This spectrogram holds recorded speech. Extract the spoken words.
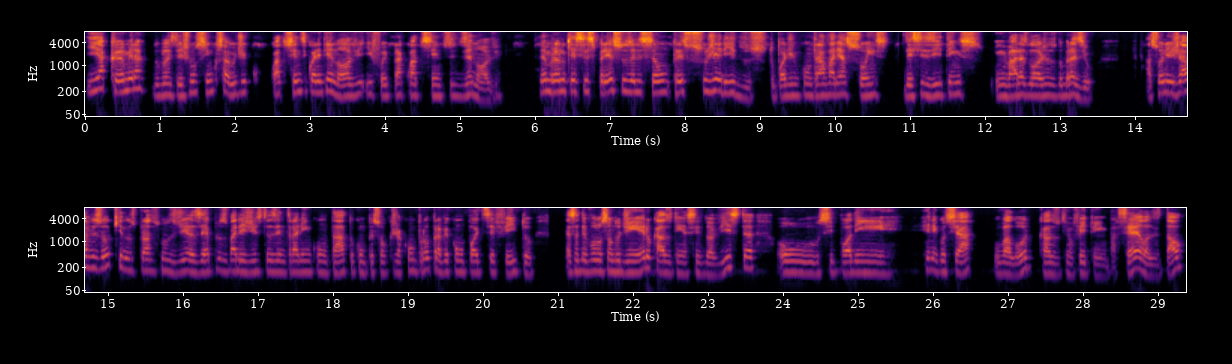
E a câmera do PlayStation 5 saiu de 449 e foi para 419. Lembrando que esses preços eles são preços sugeridos. Tu pode encontrar variações desses itens em várias lojas do Brasil. A Sony já avisou que nos próximos dias é para os varejistas entrarem em contato com o pessoal que já comprou para ver como pode ser feito essa devolução do dinheiro, caso tenha sido à vista, ou se podem renegociar o valor, caso tenham feito em parcelas e tal.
